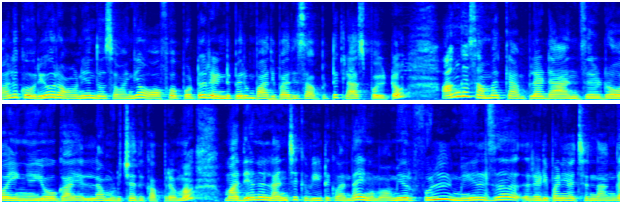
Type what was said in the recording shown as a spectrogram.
ஆளுக்கு ஒரே ஒரு ஆனியன் தோசை வாங்கி ஆஃபர் போட்டு ரெண்டு பேரும் பாதி பாதி சாப்பிட்டு கிளாஸ் போயிட்டோம். அங்கே சம்மர் கேம்பில் டான்ஸு ட்ராயிங்கு யோகா எல்லாம் முடிச்சதுக்கப்புறமா மத்தியானம் லஞ்சுக்கு வீட்டுக்கு வந்தால் எங்கள் மாமியார் ஃபுல் மீல்ஸை ரெடி பண்ணி வச்சுருந்தாங்க.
